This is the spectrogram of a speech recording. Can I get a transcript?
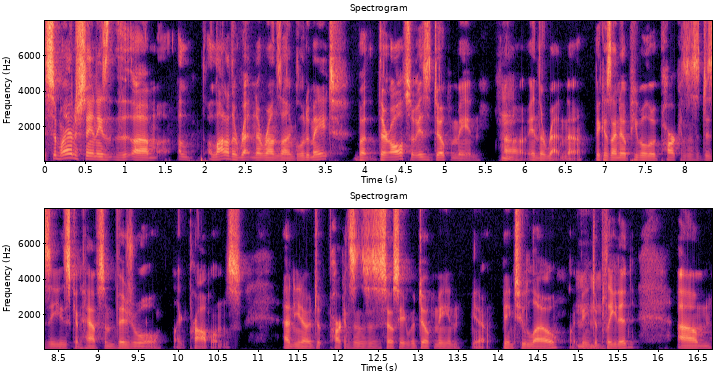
So my understanding is that um, a, a lot of the retina runs on glutamate, but there also is dopamine uh, in the retina because I know people with Parkinson's disease can have some visual like problems, and you know d- Parkinson's is associated with dopamine, you know, being too low, like being depleted. Um,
